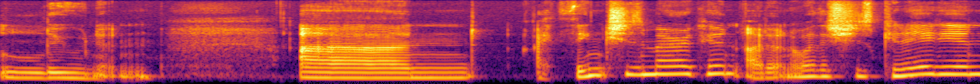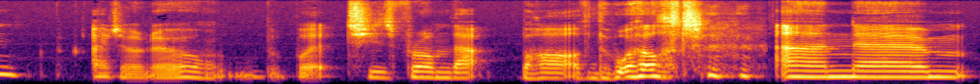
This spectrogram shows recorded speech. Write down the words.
Loehnen and I think she's American. I don't know whether she's Canadian. I don't know, but she's from that part of the world. and um,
